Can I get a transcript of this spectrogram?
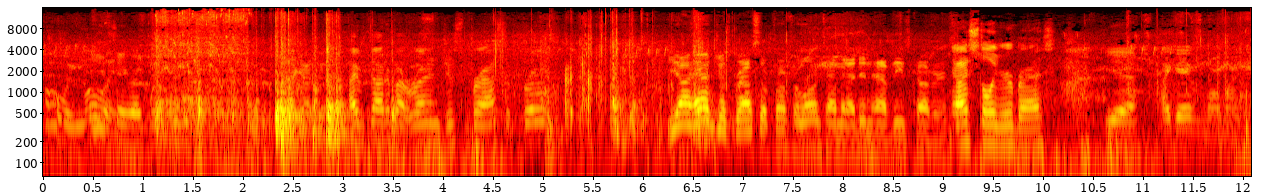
Holy moly. Right I got I've thought about running just brass up front. Yeah, I had just brass up front for a long time, and I didn't have these covers. Yeah, I stole your brass. Yeah, I gave him all mine.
